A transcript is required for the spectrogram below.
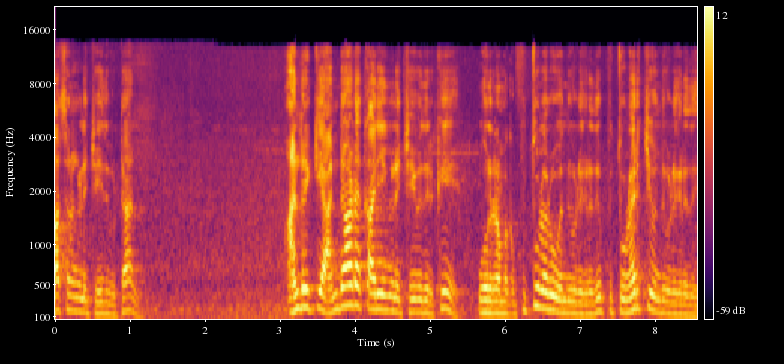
ஆசனங்களை செய்துவிட்டால் அன்றைக்கு அன்றாட காரியங்களை செய்வதற்கு ஒரு நமக்கு புத்துணர்வு வந்து விடுகிறது புத்துணர்ச்சி வந்து விடுகிறது.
